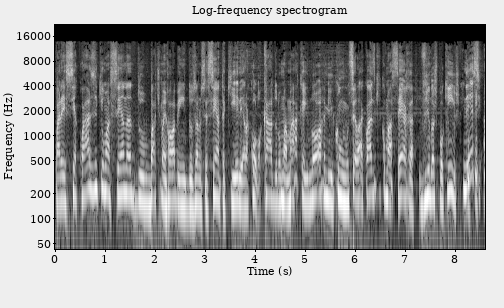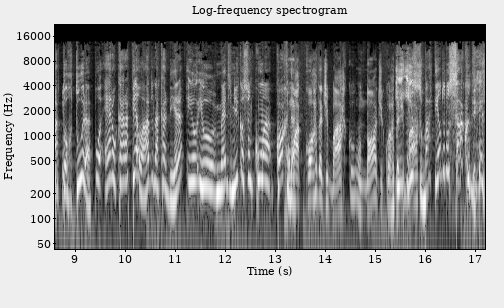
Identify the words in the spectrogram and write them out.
parecia quase que uma cena do Batman e Robin dos anos 60, que ele era colocado numa maca enorme, com, sei lá, quase que com uma serra vindo aos pouquinhos. Nesse, a tortura, pô, era o cara pelado na cadeira e, o- e o Mads Mikkelsen com uma corda. Uma corda de barco, um nó de corda de Isso, barco. batendo no saco dele,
